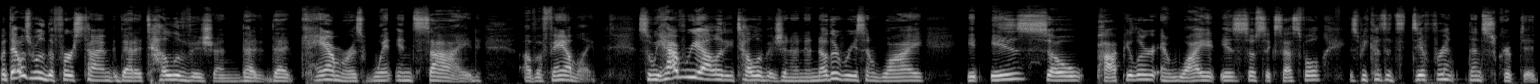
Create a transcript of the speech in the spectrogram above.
But that was really the first time that a television, that, that cameras went inside of a family. So we have reality television. And another reason why it is so popular and why it is so successful is because it's different than scripted.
